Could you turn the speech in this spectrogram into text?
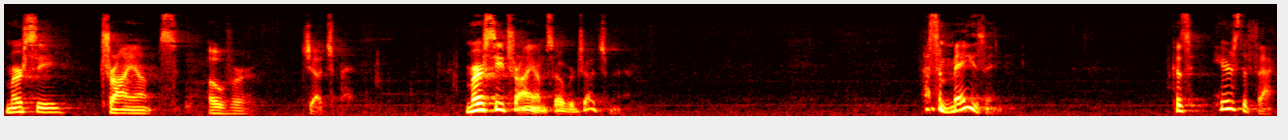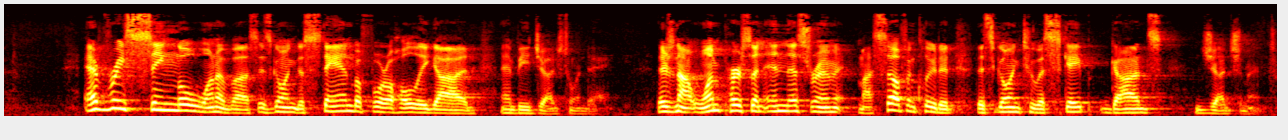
Mercy triumphs over judgment. Mercy triumphs over judgment. That's amazing. Because here's the fact every single one of us is going to stand before a holy God and be judged one day. There's not one person in this room, myself included, that's going to escape God's judgment.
